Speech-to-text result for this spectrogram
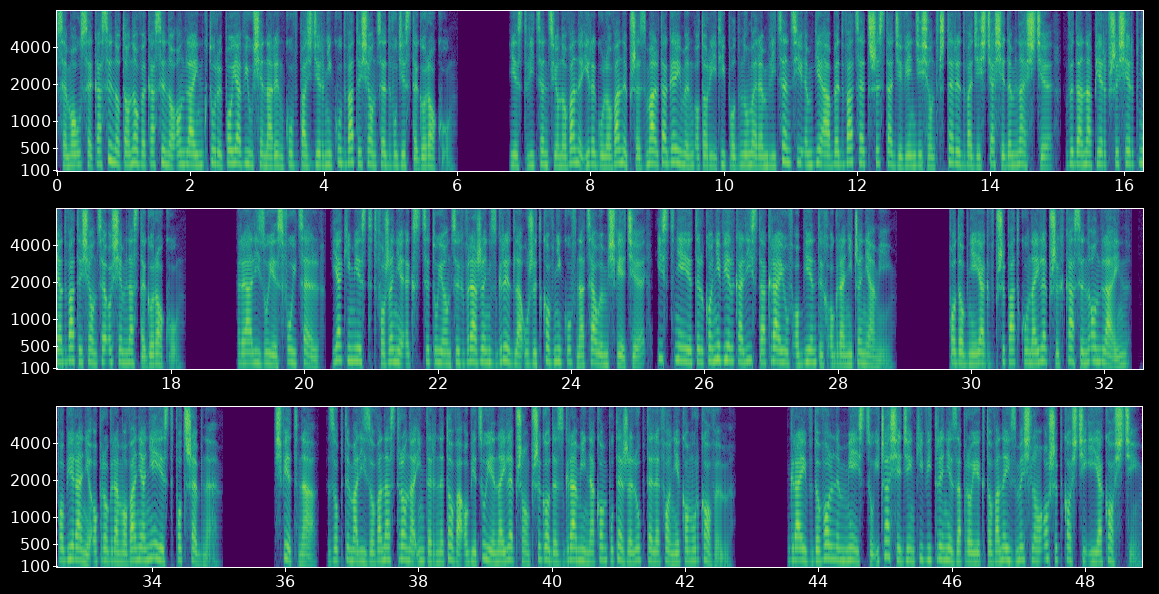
Semouse Casino to nowe kasyno online, który pojawił się na rynku w październiku 2020 roku. Jest licencjonowany i regulowany przez Malta Gaming Authority pod numerem licencji MGAB 2C394-2017, wydana 1 sierpnia 2018 roku. Realizuje swój cel, jakim jest tworzenie ekscytujących wrażeń z gry dla użytkowników na całym świecie, istnieje tylko niewielka lista krajów objętych ograniczeniami. Podobnie jak w przypadku najlepszych kasyn online, pobieranie oprogramowania nie jest potrzebne. Świetna, zoptymalizowana strona internetowa obiecuje najlepszą przygodę z grami na komputerze lub telefonie komórkowym. Graj w dowolnym miejscu i czasie dzięki witrynie zaprojektowanej z myślą o szybkości i jakości.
